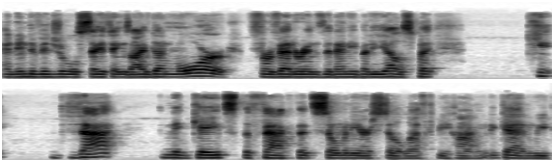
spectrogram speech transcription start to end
and individuals say things i've done more for veterans than anybody else but that negates the fact that so many are still left behind. Again, we,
